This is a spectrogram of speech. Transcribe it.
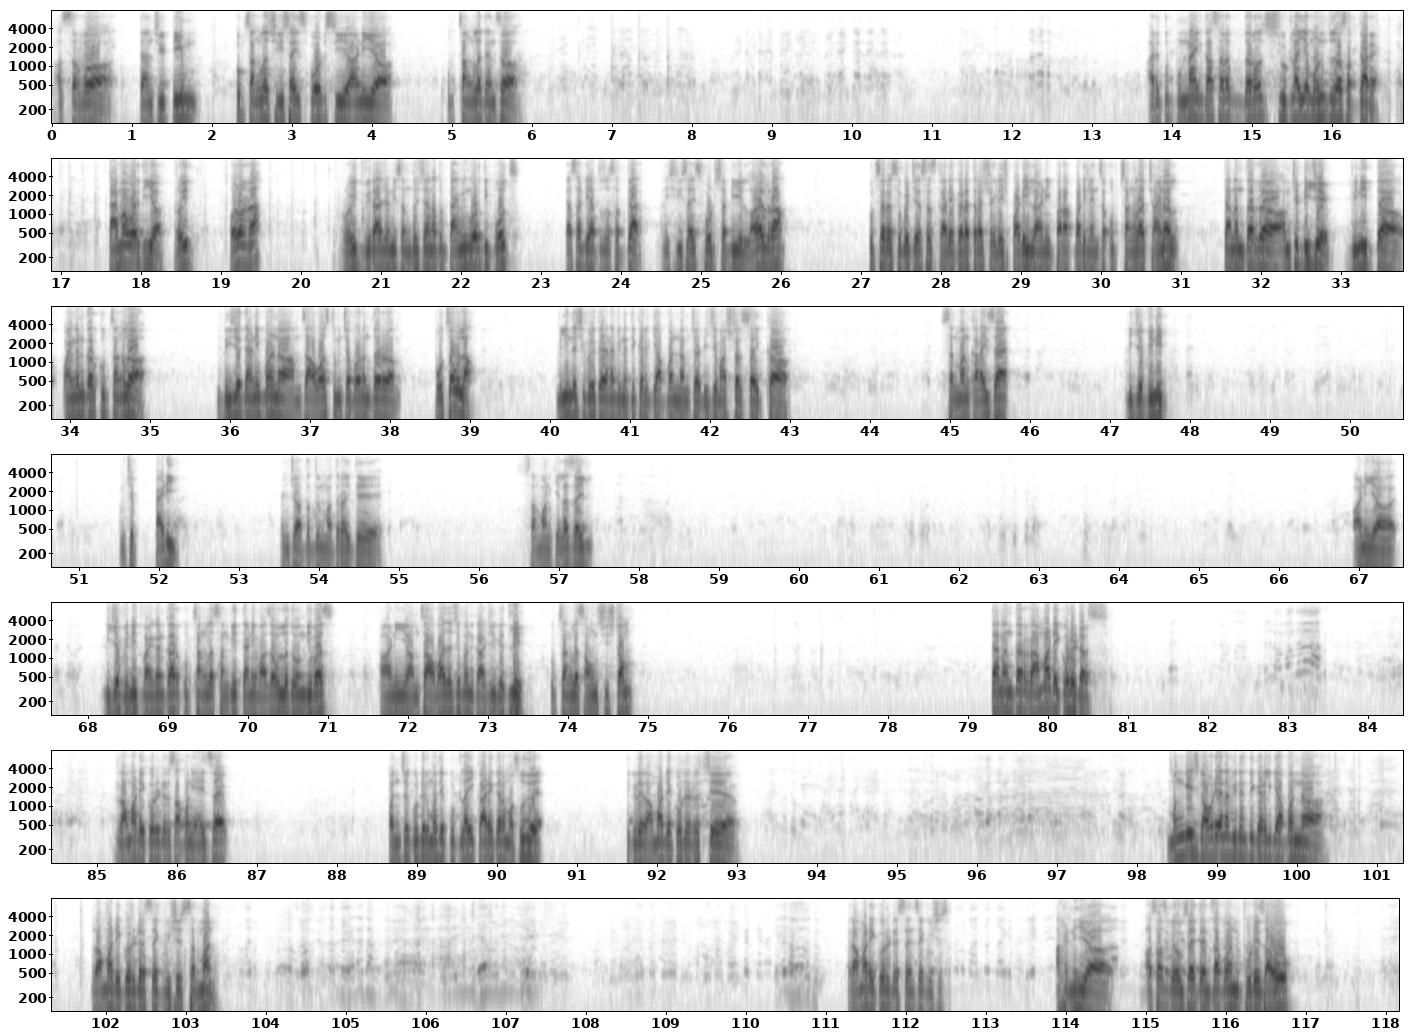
आज सर्व त्यांची टीम खूप चांगलं श्रीसाई स्पोर्ट्स ही आणि खूप चांगलं त्यांचं अरे तू पुन्हा एकदा सरत दररोज शूटला ये म्हणून तुझा सत्कार आहे. टायमावरती ये. रोहित बरोबर ना? रोहित विराज आणि संतोष यांना तू टायमिंगवरती पोच. त्यासाठी हा तुझा सत्कार. आणि श्री साई स्पोर्ट्स लॉयल राहा. खूप साऱ्या शुभेच्छा असंच कार्य करत राहा. शैलेश पाटील आणि पराग पाटील यांचा खूप चांगला चॅनल त्यानंतर आमचे डीजे विनीत वांगणकर खूप चांगलं डीजे त्यांनी पण आमचा आवाज तुमच्यापर्यंत पोचवला. मिलिंद शिबिळकर यांना विनंती करेल की आपण आमच्या डीजे मास्टरचा एक सन्मान करायचा आहे. डीजे विनीत आमचे पॅडी यांच्या हातातून मात्र इथे सन्मान केला जाईल. आणि डीजे विनीत वायगणकर खूप चांगलं संगीत आणि वाजवलं दोन दिवस. आणि आमचा आवाजाची पण काळजी घेतली. खूप चांगलं साऊंड सिस्टम त्यानंतर रामा डेकोरेटर्स रामा डेकोरेटर्स आपण यायचं आहे. पंचकुटीरमध्ये कुठलाही कार्यक्रम असू दे तिकडे रामा डेकोरेटर्सचे मंगेश गावडे यांना विनंती करेल की आपण रामा डेकोरेटर्सचा एक विशेष सन्मान. रामा डेकोरेटर्स त्यांचा एक विशेष आणि असाच व्यवसाय त्यांचा पण पुढे जावो.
